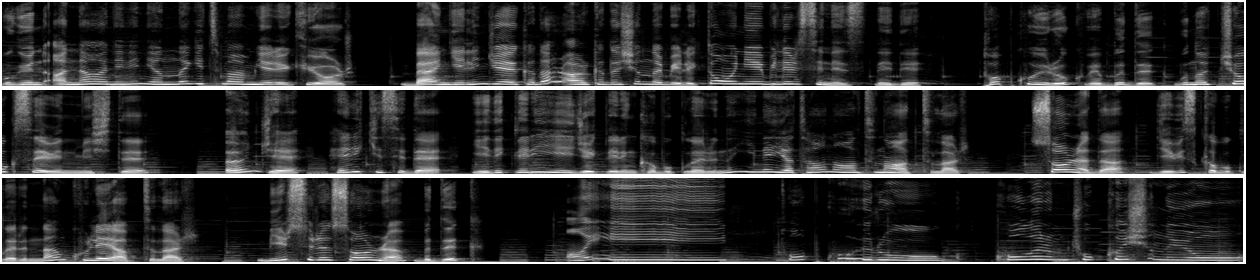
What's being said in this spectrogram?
bugün anneannenin yanına gitmem gerekiyor. Ben gelinceye kadar arkadaşınla birlikte oynayabilirsiniz." dedi. Top kuyruk ve bıdık buna çok sevinmişti. Önce her ikisi de yedikleri yiyeceklerin kabuklarını yine yatağın altına attılar. Sonra da ceviz kabuklarından kule yaptılar. Bir süre sonra bıdık Ay top kuyruk kollarım çok kaşınıyor.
